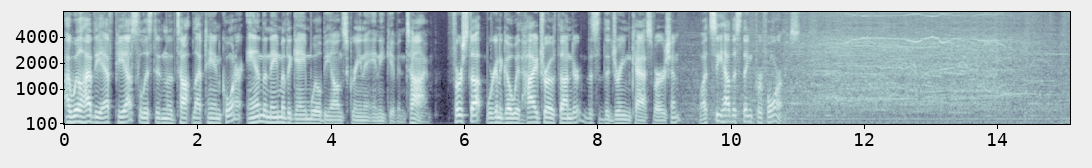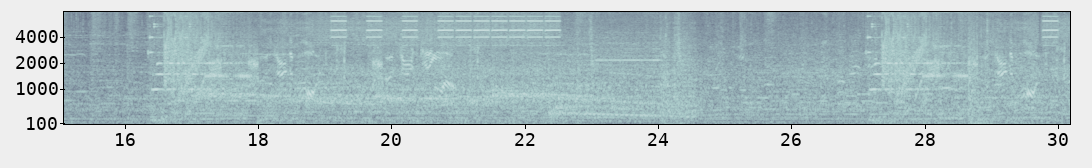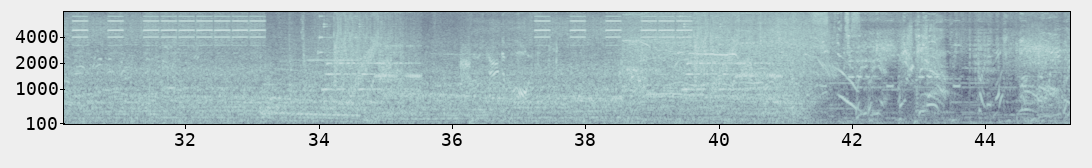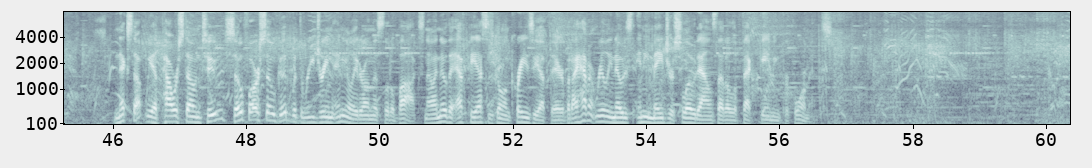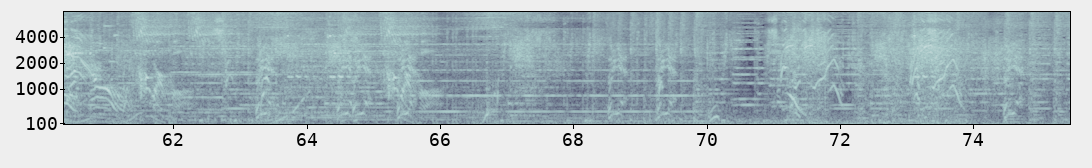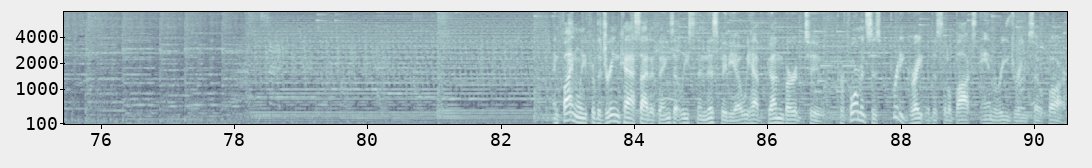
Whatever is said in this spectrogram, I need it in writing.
I will have the FPS listed in the top left hand corner and the name of the game will be on screen at any given time. First up, we're going to go with Hydro Thunder. This is the Dreamcast version. Let's see how this thing performs. Next up, we have Power Stone 2. So far, so good with the Redream emulator on this little box. Now, I know the FPS is going crazy up there, but I haven't really noticed any major slowdowns that'll affect gaming performance. And finally, for the Dreamcast side of things, at least in this video, we have Gunbird 2. Performance is pretty great with this little box and Redream so far.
